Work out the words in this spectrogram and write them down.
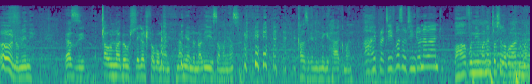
oh nomini yazi xa unwabe uhleke luhlobo mani nam uyandonwabisa mani yazi khawulezeke ndinike ihag mani hayi bradave bazawuthi intoni abantu wafuni mani axesha labantu mani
